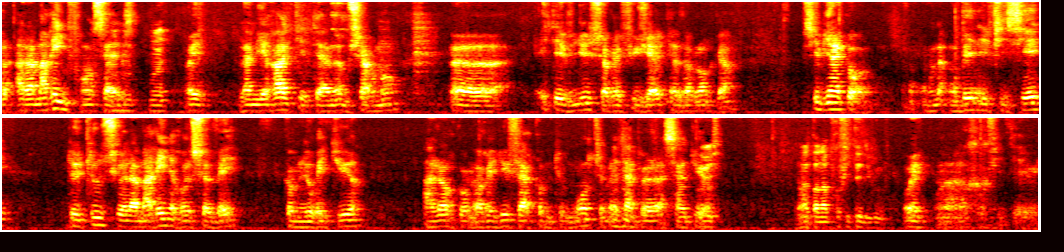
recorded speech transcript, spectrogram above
la- à la marine française. Oui, l'amiral, qui était un homme charmant, euh, était venu se réfugier à Casablanca. Si bien qu'on on a- on bénéficiait de tout ce que la marine recevait comme nourriture, alors qu'on aurait dû faire comme tout le monde, se mettre un peu la ceinture. Oui. T'en as profité du coup. Oui, on en a profité, oui.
